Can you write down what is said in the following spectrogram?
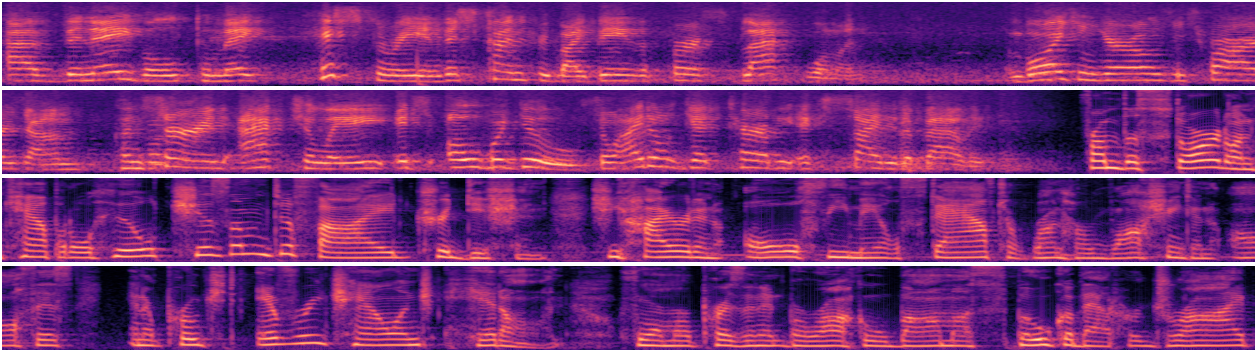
have been able to make history in this country by being the first black woman. And boys and girls, as far as I'm concerned, actually, it's overdue. So I don't get terribly excited about it. From the start on Capitol Hill, Chisholm defied tradition. She hired an all female staff to run her Washington office and approached every challenge head on. Former President Barack Obama spoke about her drive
